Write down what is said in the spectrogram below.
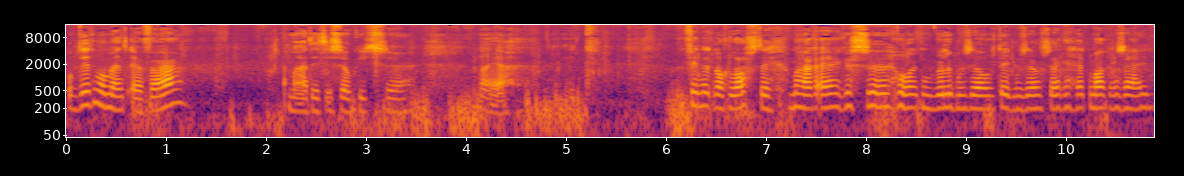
op dit moment ervaar. Maar dit is ook iets, uh, nou ja, ik, vind het nog lastig, maar ergens uh, hoor ik, wil ik mezelf tegen mezelf zeggen: het mag er zijn.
